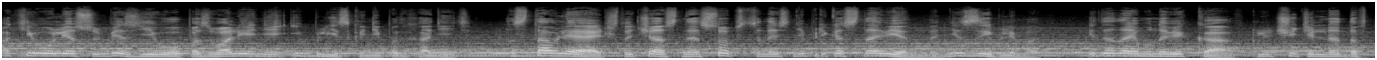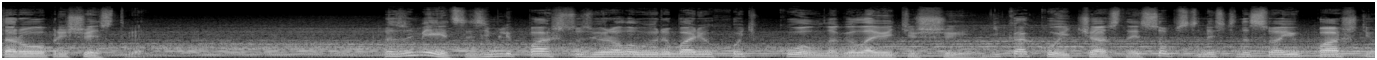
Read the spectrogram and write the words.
а к его лесу без его позволения и близко не подходить. Наставляет, что частная собственность неприкосновенна, незыблема и дана ему на века, включительно до второго пришествия. Разумеется, землепашцу, зверолову и рыбарю хоть кол на голове тиши, никакой частной собственности на свою пашню,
